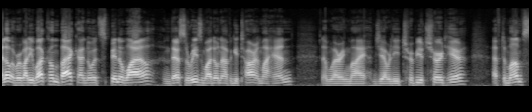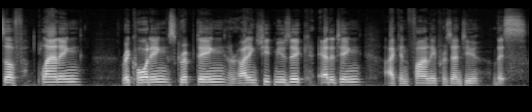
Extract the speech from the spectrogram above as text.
Hello everybody, welcome back. I know it's been a while and there's a reason why I don't have a guitar in my hand. And I'm wearing my Jerry Lee tribute shirt here. After months of planning, recording, scripting, writing sheet music, editing, I can finally present you this.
